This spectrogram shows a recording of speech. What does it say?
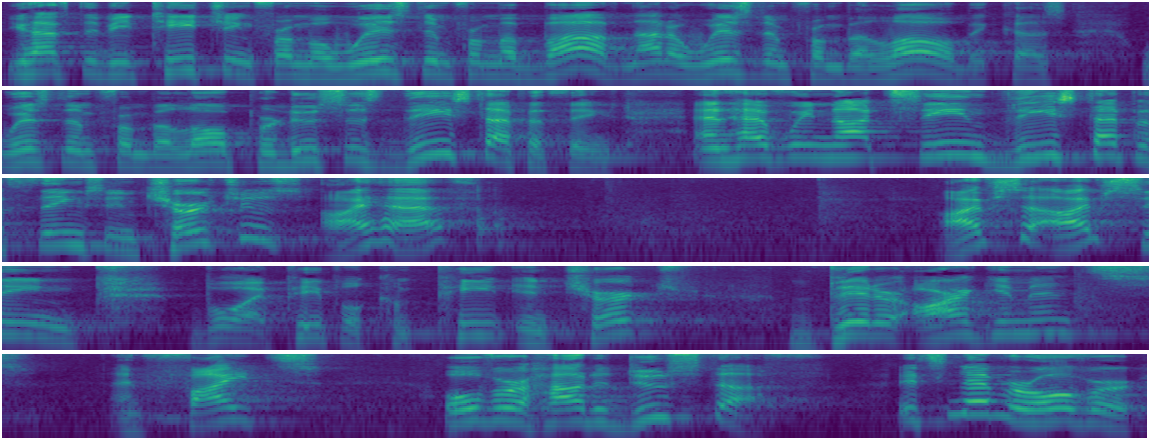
You have to be teaching from a wisdom from above, not a wisdom from below because wisdom from below produces these type of things. And have we not seen these type of things in churches? I have. I've, I've seen, boy, people compete in church, bitter arguments and fights over how to do stuff. It's never over,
